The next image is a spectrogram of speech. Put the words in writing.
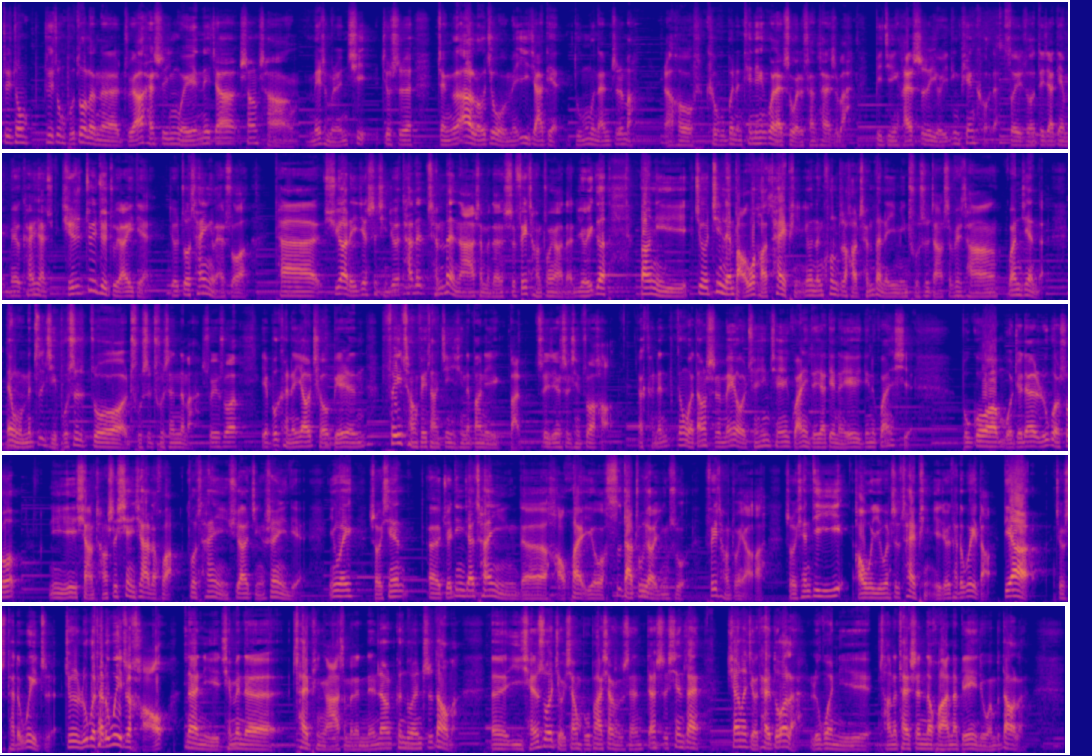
最终最终不做了呢，主要还是因为那家商场没什么人气，就是整个二楼就我们一家店，独木难支嘛。然后客户不能天天过来吃我的川菜是吧？毕竟还是有一定偏口的，所以说这家店没有开下去。其实最最主要一点就是做餐饮来说，它需要的一件事情就是它的成本啊什么的是非常重要的。有一个帮你就既能把握好菜品又能控制好成本的一名厨师长是非常关键的。但我们自己不是做厨师出身的嘛，所以说也不可能要求别人非常非常尽心的帮你把这件事情做好。啊，可能跟我当时没有全心全意管理这家店呢也有一定的关系。不过我觉得，如果说你想尝试线下的话，做餐饮需要谨慎一点，因为首先，呃，决定一家餐饮的好坏有四大重要因素，非常重要啊。首先，第一，毫无疑问是菜品，也就是它的味道；第二，就是它的位置，就是如果它的位置好，那你前面的菜品啊什么的能让更多人知道嘛。呃，以前说酒香不怕巷子深，但是现在香的酒太多了，如果你藏得太深的话，那别人也就闻不到了。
